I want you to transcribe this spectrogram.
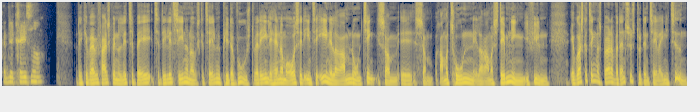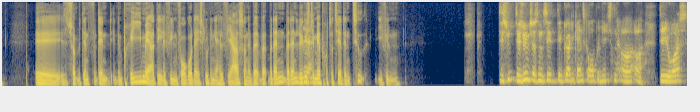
der bliver kredset om. Det kan være, at vi faktisk vender lidt tilbage til det lidt senere, når vi skal tale med Peter Wust, hvad det egentlig handler om at oversætte en til en, eller ramme nogle ting, som, øh, som rammer tonen, eller rammer stemningen i filmen. Jeg kunne også godt tænke mig at spørge dig, hvordan synes du, den taler ind i tiden? øh, som den, den, den primære del af filmen foregår der i slutningen af 70'erne. Hvordan, hvordan lykkes ja. det med at portrættere den tid i filmen? Det, det synes jeg sådan set, det gør de ganske overbevisende, og, og det er jo også,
